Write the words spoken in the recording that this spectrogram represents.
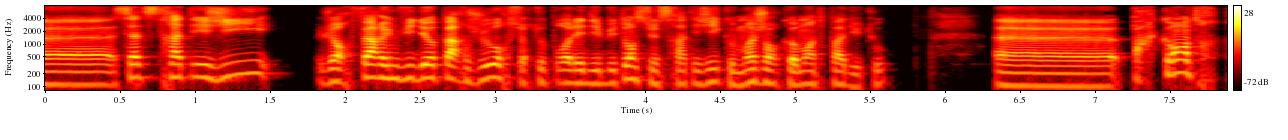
euh, cette stratégie, genre faire une vidéo par jour, surtout pour les débutants, c'est une stratégie que moi, je ne recommande pas du tout. Euh, par contre,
